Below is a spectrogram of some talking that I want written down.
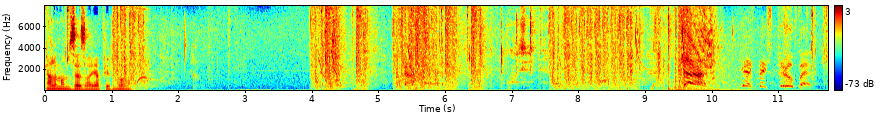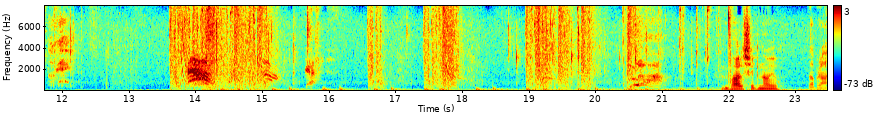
Ale mam zeza, ja pierdolę. Jesteś trupem! Się gnoju. Dobra.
